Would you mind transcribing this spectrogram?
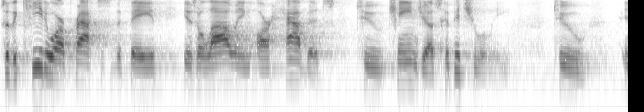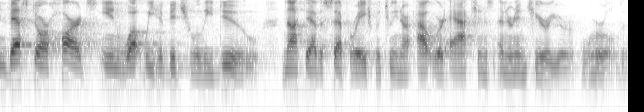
So, the key to our practice of the faith is allowing our habits to change us habitually, to invest our hearts in what we habitually do, not to have a separation between our outward actions and our interior world.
